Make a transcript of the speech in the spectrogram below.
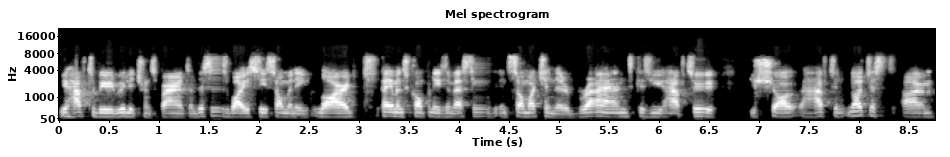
You have to be really transparent. And this is why you see so many large payments companies investing in so much in their brand because you have to you show have to not just um,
